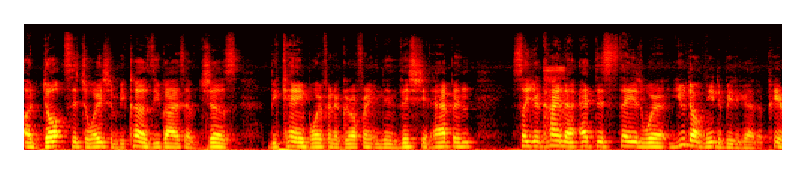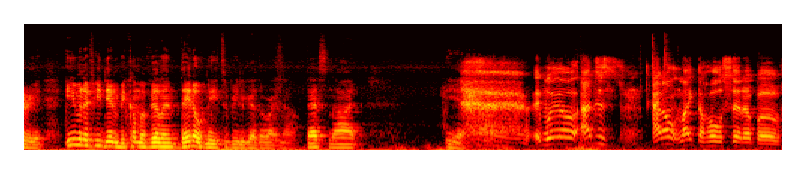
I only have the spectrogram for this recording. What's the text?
adult situation because you guys have just became boyfriend and girlfriend, and then this shit happened. So you're kind of at this stage where you don't need to be together. Period. Even if he didn't become a villain, they don't need to be together right now. That's not. Yeah. Well, I just I don't like the whole setup of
